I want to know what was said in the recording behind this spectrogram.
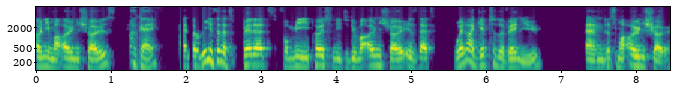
only my own shows. Okay. And the reason it's better for me personally to do my own show is that when I get to the venue and it's my own show,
